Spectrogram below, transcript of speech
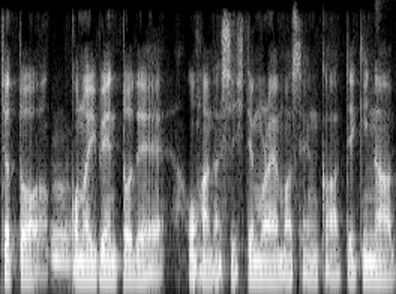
ちょっとこのイベントでお話ししてもらえませんか？的な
